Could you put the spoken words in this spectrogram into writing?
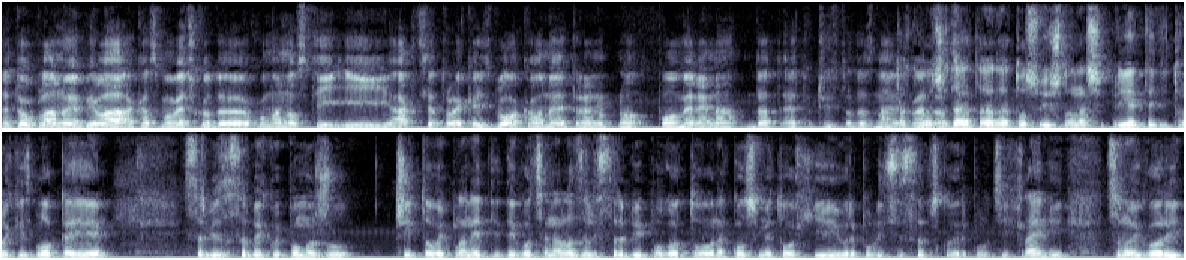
Eto, u planu je bila, kad smo već kod uh, humanosti i akcija Trojka iz bloka, ona je trenutno pomerena, da, eto, čisto da znaju Tako, znači, da, da, da, to su išlo naši prijatelji, Trojka iz bloka je Srbije za Srbe koji pomažu čitavoj planeti gde god se nalazili Srbi, pogotovo na Kosovo Metohiji, u Republici Srpskoj, u Republici Krajini, Crnoj Gori,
